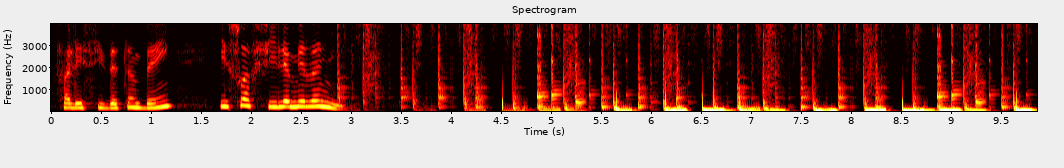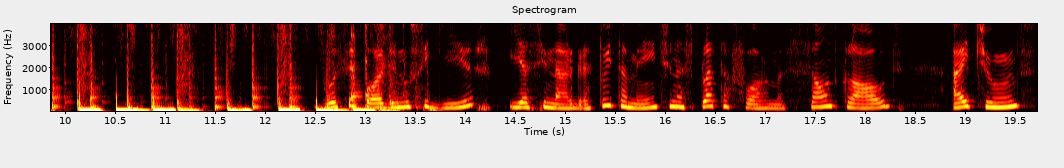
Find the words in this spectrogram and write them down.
falecida também, e sua filha Melanie. Pode nos seguir e assinar gratuitamente nas plataformas SoundCloud, iTunes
